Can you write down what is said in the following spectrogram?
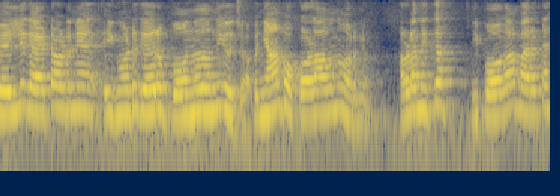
ബെല്ല് കേട്ട ഉടനെ ഇങ്ങോട്ട് കയറി പോകുന്നതെന്ന് ചോദിച്ചു. അപ്പം ഞാൻ പൊക്കോളാവെന്ന് പറഞ്ഞു. അവിടെ നിൽക്ക് നീ പോകാൻ വരട്ടെ.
